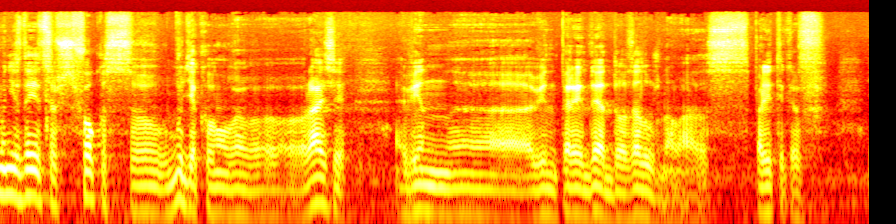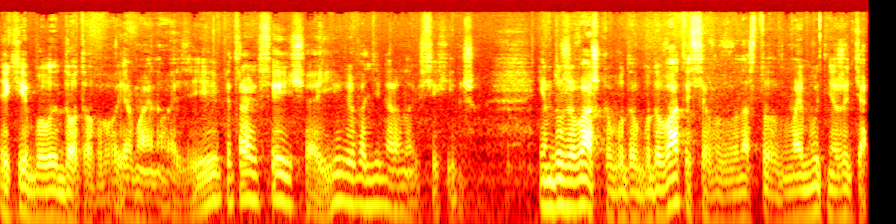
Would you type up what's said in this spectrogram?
Мені здається, що фокус в будь-якому разі він, е, він перейде до залужного з політиків, які були до того, я маю на увазі, і Петра Олексійовича, і Юлія Володимировна, і всіх інших. Їм дуже важко буде вбудуватися в майбутнє життя.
